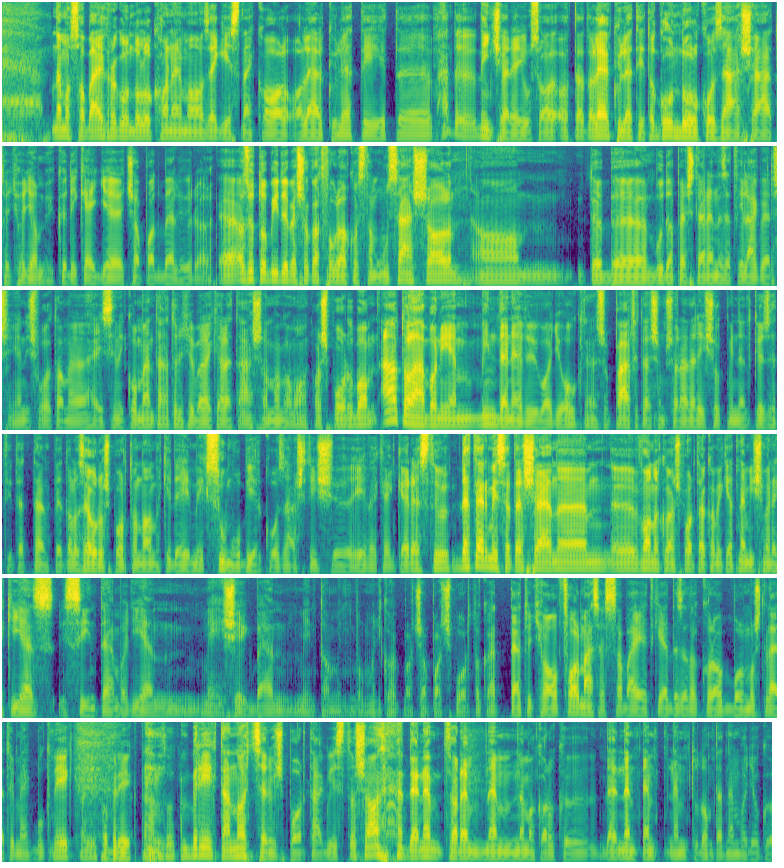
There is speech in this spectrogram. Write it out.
Nem a szabályokra gondolok, hanem az egésznek a, a lelkületét, hát nincs erre jó szó, tehát a lelkületét, a gondolkozását, hogy hogyan működik egy csapat belülről. Az utóbbi időben sokat foglalkoztam úszással, a több Budapesten rendezett világversenyen is voltam helyszíni kommentátor, úgyhogy bele kellett ássam magam a, a sportba. Általában ilyen mindenevő vagyok, és a párfitásom során elég sok mindent közvetítettem, például az Eurosporton annak idején még sumo birkózást is éveken keresztül, de természetesen vannak olyan sportok, amiket nem ismerek ilyen szinten, vagy ilyen mélységben, mint amit mondjuk a, a csapatsportokat. Tehát, hogyha a falmászás szabályát kérdezed, akkor abból most lehet, hogy megbuknék. Vagy épp a breaktáncot. Breaktán nagyszerű sportág biztosan, de nem, szóval nem, nem, nem akarok, de nem, nem, nem tudom, tehát nem vagyok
